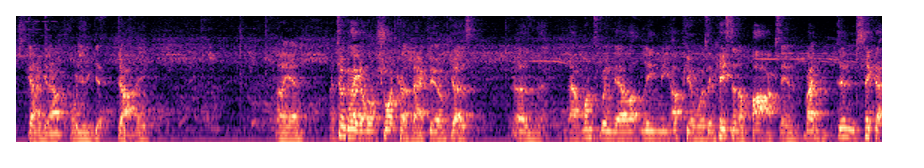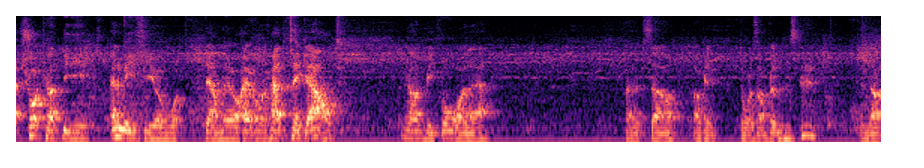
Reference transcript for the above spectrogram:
just gotta get out before you get die. Oh yeah, I took like a little shortcut back there because uh, that one swing that leading me up here was encased in a box, and if I didn't take that shortcut, the enemies here down there I would have had to take out. You know, before that. So, okay, doors opened. and uh,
